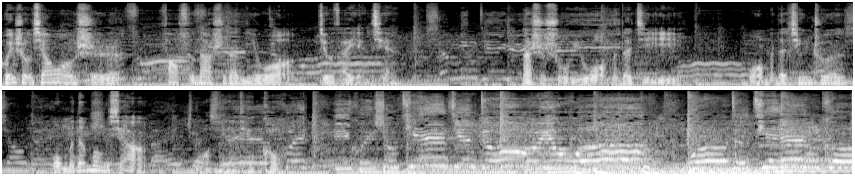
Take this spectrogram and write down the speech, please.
回首相望时，仿佛那时的你我就在眼前。那是属于我们的记忆，我们的青春，我们的梦想，我们的天空。一回首，天天都有我，我的天空。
